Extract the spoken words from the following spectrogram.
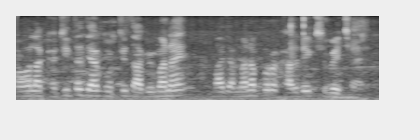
मला खचितच या गोष्टीचा अभिमान आहे. माझ्या मनपूर्वक हार्दिक शुभेच्छा आहे.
